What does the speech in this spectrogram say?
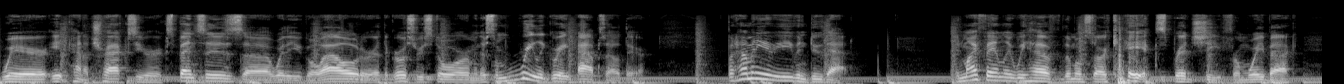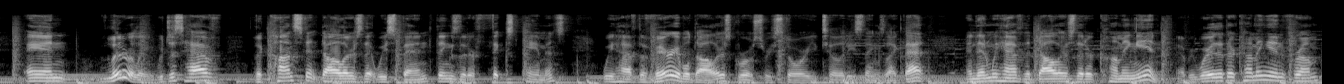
where it kind of tracks your expenses, uh, whether you go out or at the grocery store. I mean, there's some really great apps out there. But how many of you even do that? In my family, we have the most archaic spreadsheet from way back. And literally, we just have the constant dollars that we spend, things that are fixed payments. We have the variable dollars, grocery store, utilities, things like that. And then we have the dollars that are coming in. Everywhere that they're coming in from,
